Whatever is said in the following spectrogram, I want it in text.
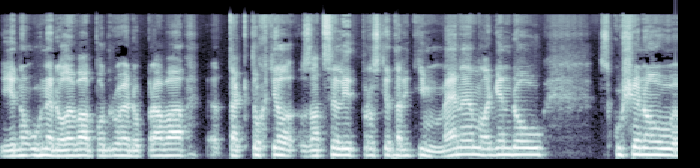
jednou uhne doleva, po druhé doprava, tak to chtěl zacelit prostě tady tím jménem, legendou, zkušenou,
